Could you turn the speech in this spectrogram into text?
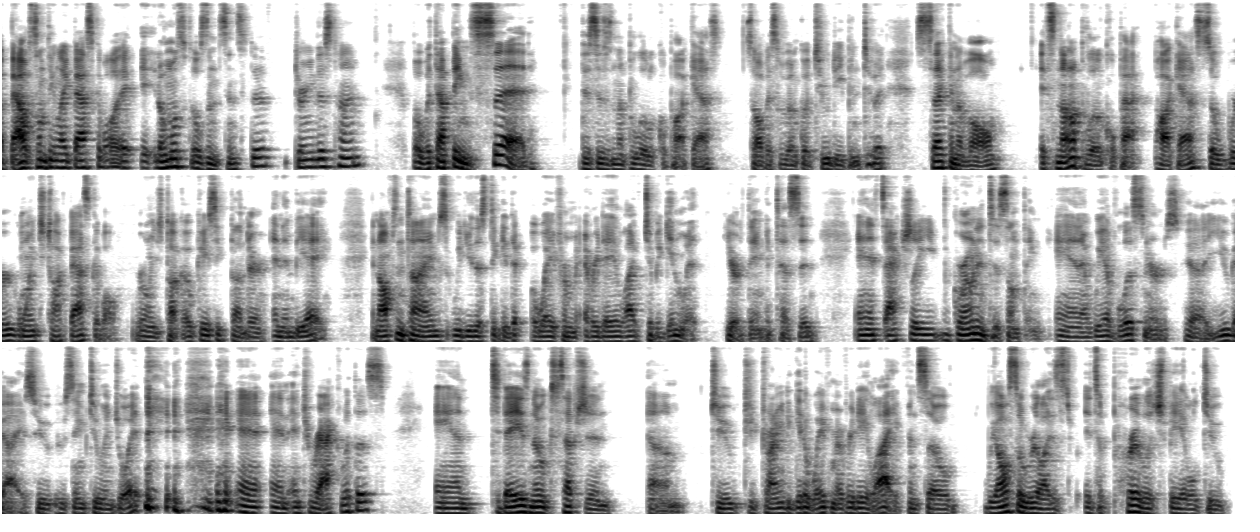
about something like basketball, it, it almost feels insensitive during this time. But with that being said, this isn't a political podcast, so obviously we won't go too deep into it. Second of all, it's not a political pa- podcast, so we're going to talk basketball. We're going to talk OKC Thunder and NBA. And oftentimes we do this to get away from everyday life to begin with here at the Uncontested. And it's actually grown into something. And we have listeners, uh, you guys, who, who seem to enjoy it and, and, interact with us. And today is no exception um, to, to trying to get away from everyday life. And so we also realize it's a privilege to be able to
